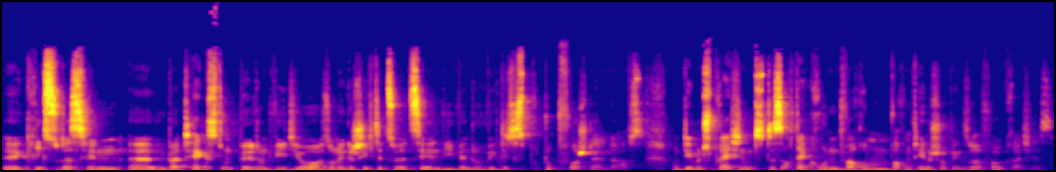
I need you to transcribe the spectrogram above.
äh, kriegst du das hin, äh, über Text und Bild und Video so eine Geschichte zu erzählen, wie wenn du wirklich das Produkt vorstellen darfst. Und dementsprechend, das ist auch der Grund, warum, warum Teleshopping so erfolgreich ist.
